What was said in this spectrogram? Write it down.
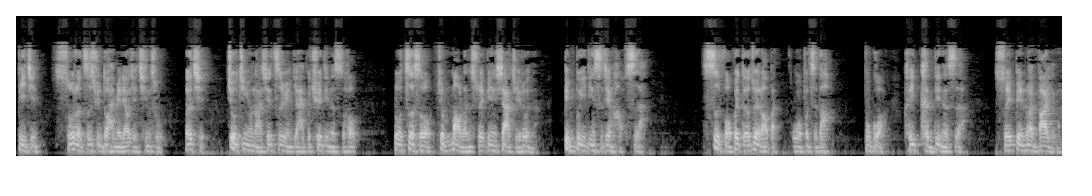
毕竟所有的资讯都还没了解清楚。而且，究竟有哪些资源也还不确定的时候，若这时候就贸然随便下结论了，并不一定是件好事啊。是否会得罪老板，我不知道。不过可以肯定的是啊，随便乱发言啊，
